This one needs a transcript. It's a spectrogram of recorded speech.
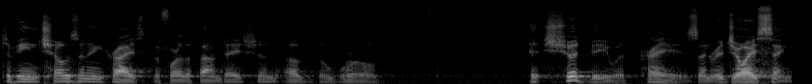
to being chosen in Christ before the foundation of the world? It should be with praise and rejoicing.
